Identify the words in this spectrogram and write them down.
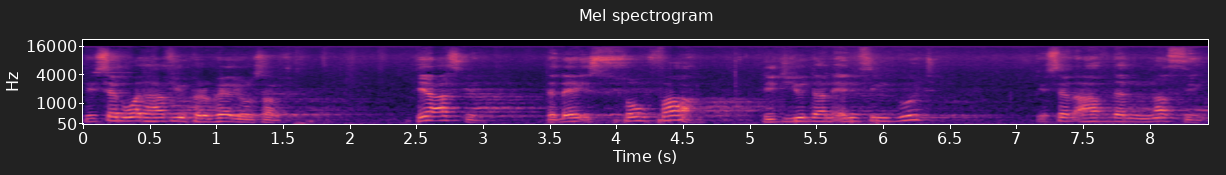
He said, what have you prepared yourself? He asked him, the day is so far. Did you done anything good? He said, I have done nothing.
